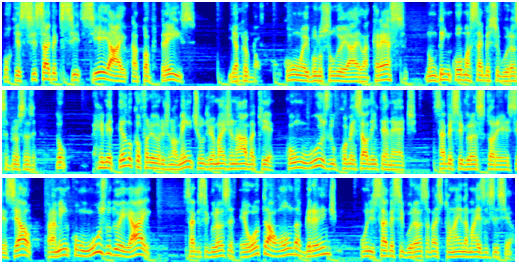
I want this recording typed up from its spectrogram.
Porque se, sabe, se, se AI está top 3, e a uhum. preocupação com a evolução do AI ela cresce, não tem como a cibersegurança para você. Então, remetendo ao que eu falei originalmente, onde eu imaginava que com o uso comercial da internet, cibersegurança se tornaria essencial, para mim, com o uso do AI, cibersegurança é outra onda grande onde cibersegurança vai se tornar ainda mais essencial.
